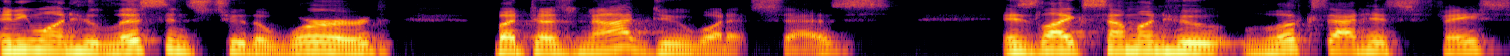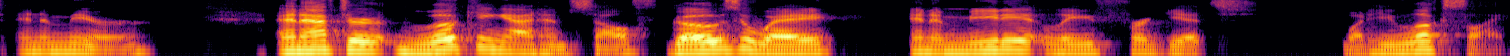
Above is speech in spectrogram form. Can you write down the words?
Anyone who listens to the word but does not do what it says is like someone who looks at his face in a mirror and after looking at himself goes away and immediately forgets what he looks like.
